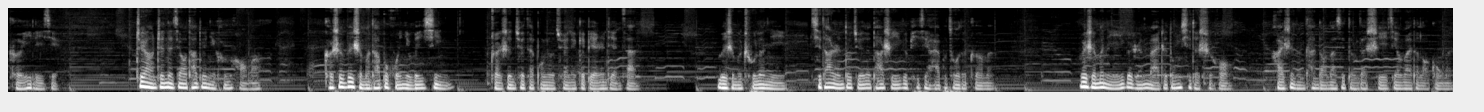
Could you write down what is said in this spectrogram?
可以理解。这样真的叫他对你很好吗？可是为什么他不回你微信，转身却在朋友圈里给别人点赞？为什么除了你，其他人都觉得他是一个脾气还不错的哥们？为什么你一个人买着东西的时候，还是能看到那些等在试衣间外的老公们？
